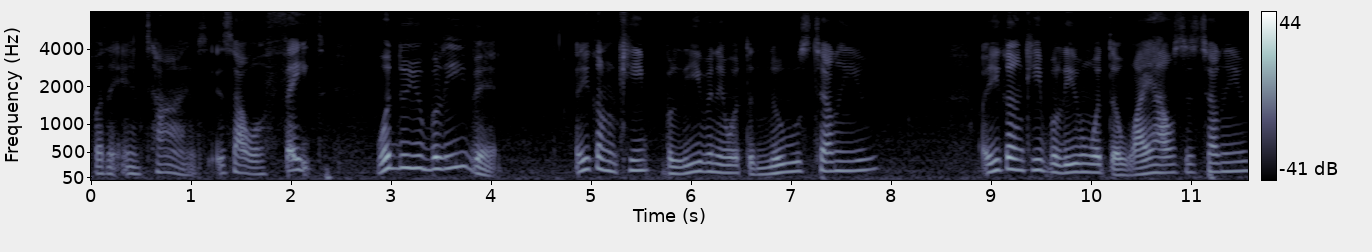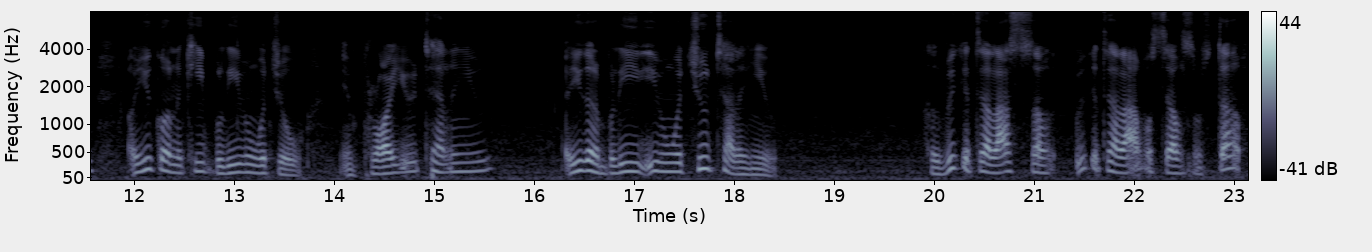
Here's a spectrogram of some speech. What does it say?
for the End Times. It's our faith. What do you believe in? Are you going to keep believing in what the news telling you? Are you going to keep believing what the White House is telling you? Are you going to keep believing what your employer telling you? Are you going to believe even what you telling you? Because we could tell ourselves, we could tell ourselves some stuff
